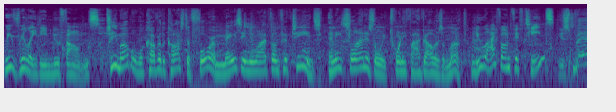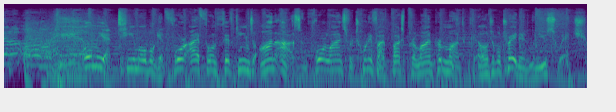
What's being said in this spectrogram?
We really need new phones. T-Mobile will cover the cost of four amazing new iPhone 15s, and each line is only $25 a month. New iPhone 15s? Only at T-Mobile get four iPhone 15s on us and four lines for 25 bucks per line per month with eligible trade-in when you switch.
